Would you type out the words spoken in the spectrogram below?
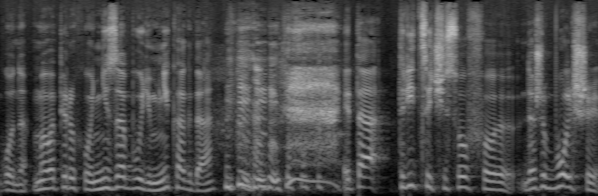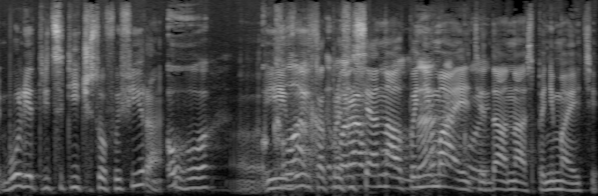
года, мы, во-первых, его не забудем никогда. Это 30 часов, э, даже больше, более 30 часов эфира. Ого. И вы, как профессионал, марафон, понимаете, да, да, нас понимаете.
